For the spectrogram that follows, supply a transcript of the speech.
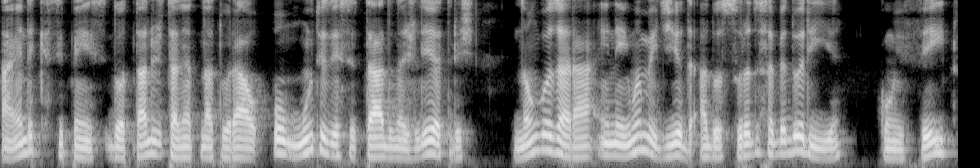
ainda que se pense dotado de talento natural ou muito exercitado nas letras, não gozará em nenhuma medida a doçura da sabedoria. Com efeito,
